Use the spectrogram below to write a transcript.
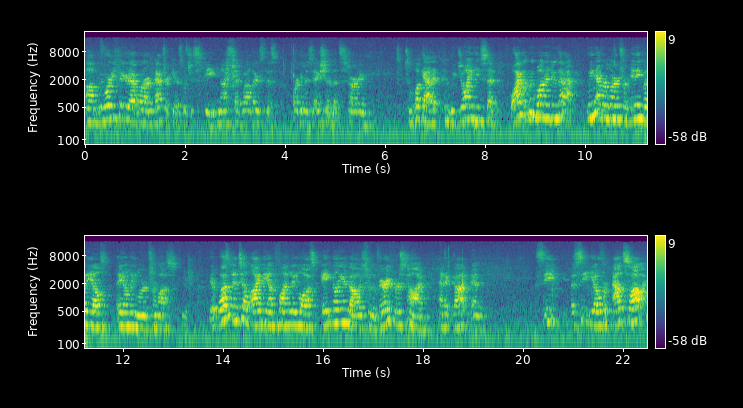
um, we've already figured out what our metric is, which is speed. And I said, well, there's this organization that's starting to look at it, can we join? He said, why would we want to do that? We never learned from anybody else, they only learned from us. It wasn't until IBM finally lost $8 million for the very first time, and it got an, a CEO from outside.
